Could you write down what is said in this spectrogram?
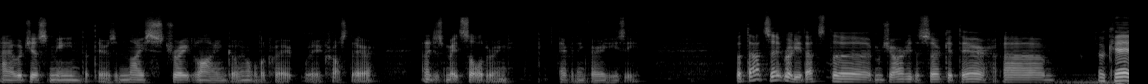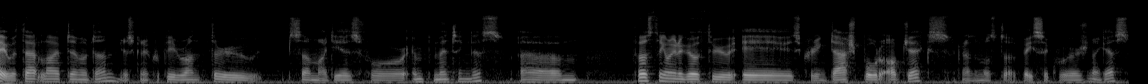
and it would just mean that there's a nice straight line going all the way across there, and it just made soldering everything very easy. But that's it really, that's the majority of the circuit there. Um, okay, with that live demo done, just going to quickly run through some ideas for implementing this. Um, first thing I'm going to go through is creating dashboard objects, kind of the most uh, basic version I guess.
